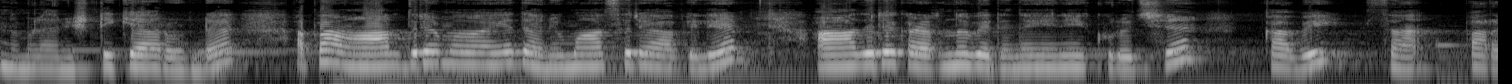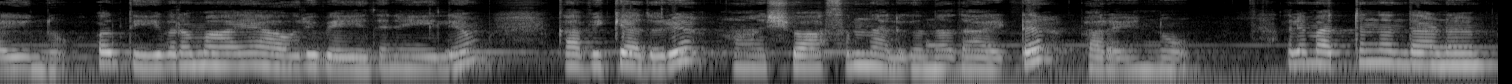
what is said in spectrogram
നമ്മൾ അനുഷ്ഠിക്കാറുണ്ട് അപ്പോൾ ആർദ്രമായ ധനുമാസ രാവിലെ ആതിര കടന്നു വരുന്നതിനെക്കുറിച്ച് കവി പറയുന്നു. അപ്പം തീവ്രമായ ആ ഒരു വേദനയിലും കവിക്ക് അതൊരു ആശ്വാസം നൽകുന്നതായിട്ട് പറയുന്നു. അതിൽ മറ്റൊന്നെന്താണ്?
